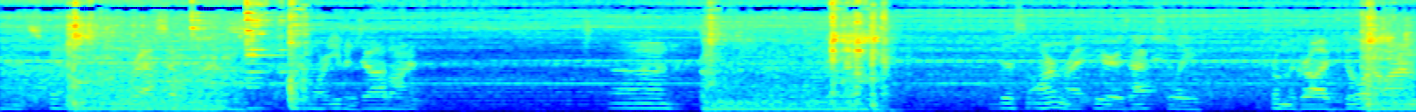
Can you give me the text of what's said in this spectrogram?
And it spins the brass several times. A more even job on it. Um, this arm right here is actually from the garage door arm,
